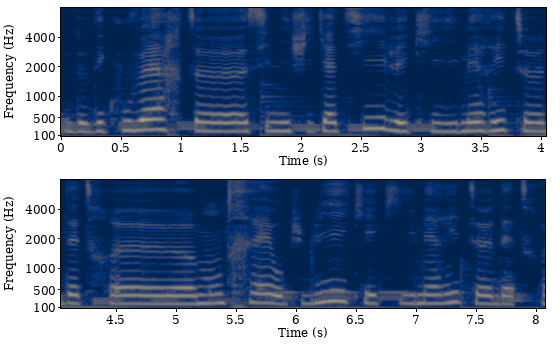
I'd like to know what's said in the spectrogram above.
de, découvertes euh, significatives et qui méritent d'être euh, montrées au public et qui méritent d'être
